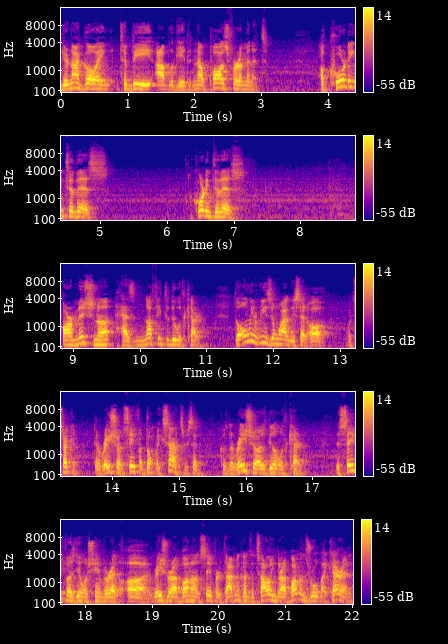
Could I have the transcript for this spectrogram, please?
you're not going to be obligated. Now pause for a minute. According to this according to this, our Mishnah has nothing to do with Keren. The only reason why we said, oh, one second, the Resha and Seifa don't make sense. We said, because the Resha is dealing with Keren. The Seifa is dealing with Shem Varega. Oh, Resha Rabbanon and Sefer Tavin, because it's following the Rabbanon's rule by Keren,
